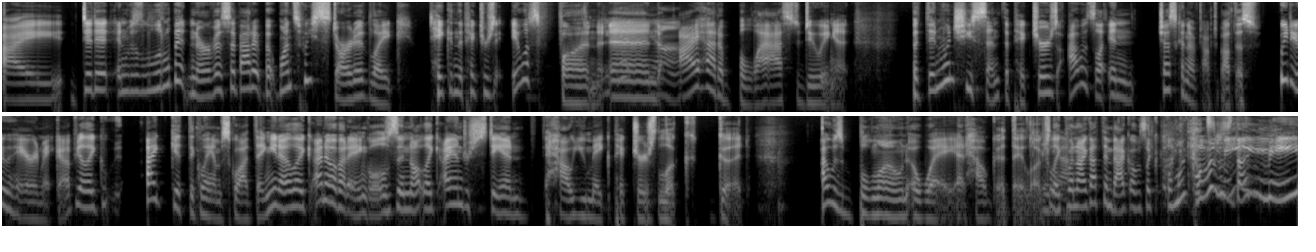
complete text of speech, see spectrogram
I did it and was a little bit nervous about it. But once we started like taking the pictures, it was fun. Yeah, and yeah. I had a blast doing it. But then when she sent the pictures, I was like, and Jessica and I've talked about this. We do hair and makeup. You're like, I get the glam squad thing, you know, like I know about angles and not like I understand how you make pictures look good. I was blown away at how good they looked. Like when I got them back, I was like, oh my God, is that me.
